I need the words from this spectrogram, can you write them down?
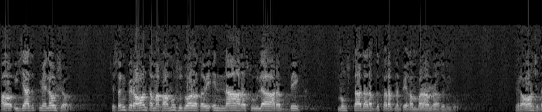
او اجازت ملو شو چې څنګه فرعون ته مخامخ دواړو ته ان رسول ربک مونږ ستاسو رب د طرف نه پیغمبران راغلي یو فرعون چې د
